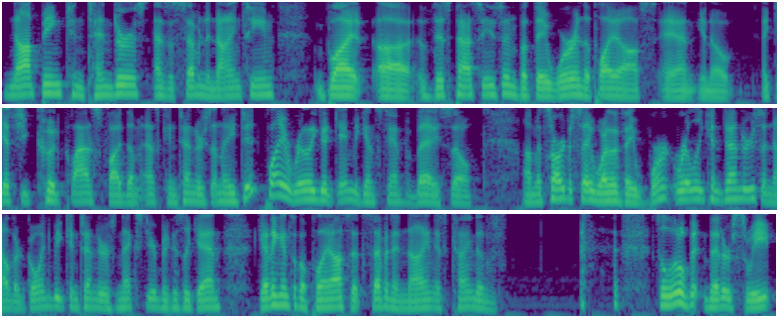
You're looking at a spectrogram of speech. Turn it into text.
not being contenders as a 7 to 9 team but uh this past season but they were in the playoffs and you know I guess you could classify them as contenders, and they did play a really good game against Tampa Bay. So um, it's hard to say whether they weren't really contenders and now they're going to be contenders next year because again, getting into the playoffs at seven and nine is kind of it's a little bit bittersweet.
